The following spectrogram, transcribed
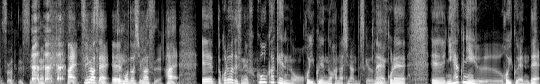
そうですよね。はい。すいません、えー、戻します。はいえー、っとこれはですね福岡県の保育園の話なんですけどね、はい、これ、えー、200人いる保育園で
